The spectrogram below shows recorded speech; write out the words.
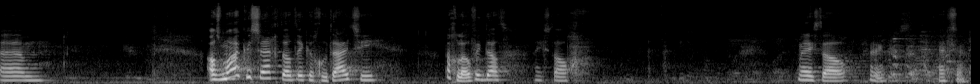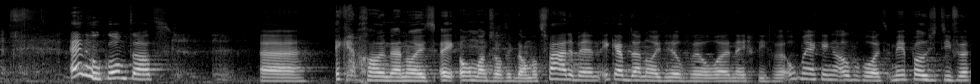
Um, als Marcus zegt dat ik er goed uitzie, dan geloof ik dat, meestal. Meestal. En hoe komt dat? Uh, ik heb gewoon daar nooit, eh, ondanks dat ik dan wat zwaarder ben, ik heb daar nooit heel veel uh, negatieve opmerkingen over gehoord. Meer positieve.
